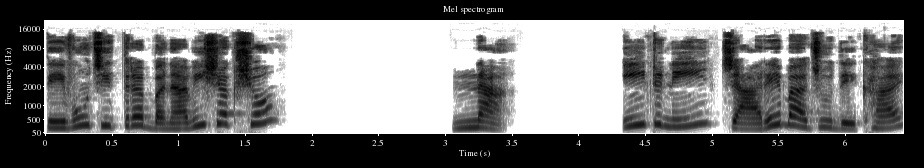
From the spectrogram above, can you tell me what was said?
તેવું ચિત્ર બનાવી શકશો? ના. ઈંટની ચારે બાજુ દેખાય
